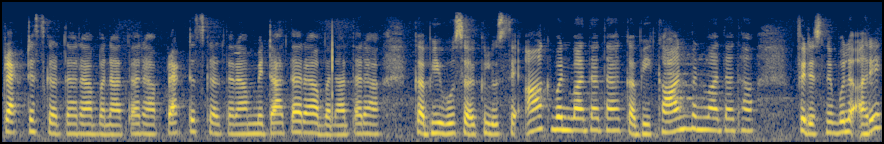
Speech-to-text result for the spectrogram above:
प्रैक्टिस करता रहा, बनाता रहा प्रैक्टिस करता रहा, मिटाता रहा, बनाता रहा। कभी वो सर्कल उससे आँख बनवाता था, कभी कान बनवाता था। फिर इसने बोला, अरे,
